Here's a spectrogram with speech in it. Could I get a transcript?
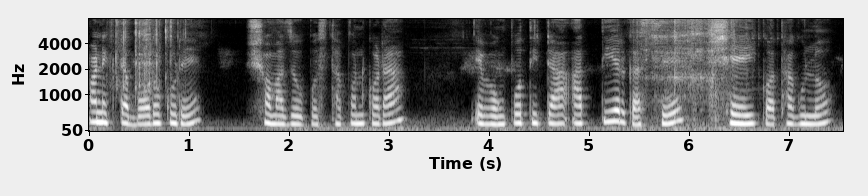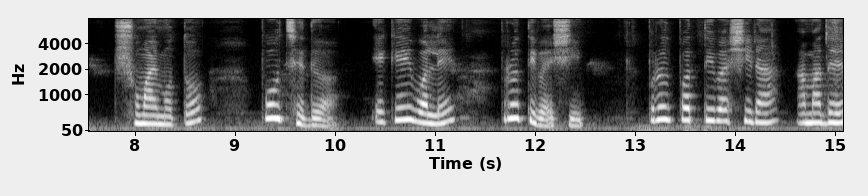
অনেকটা বড় করে সমাজে উপস্থাপন করা এবং প্রতিটা আত্মীয়ের কাছে সেই কথাগুলো সময় মতো পৌঁছে দেওয়া। একেই বলে প্রতিবেশী। প্রতিবেশীরা আমাদের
